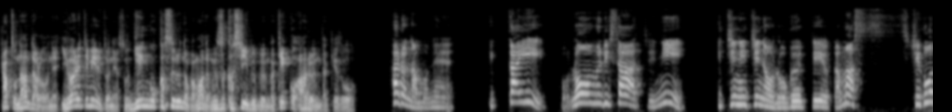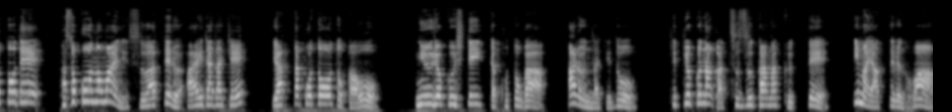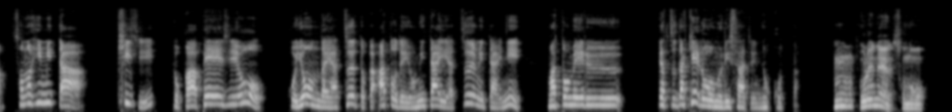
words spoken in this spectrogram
あとなんだろうね、言われてみるとね、その言語化するのがまだ難しい部分が結構あるんだけど、春菜もね、一回、 Roam Research に、一日のログっていうか、まあ、仕事でパソコンの前に座ってる間だけ、やったこととかを入力していったことがあるんだけど、結局なんか続かなくって、今やってるのは、その日見た記事とかページをこう読んだやつとか、後で読みたいやつみたいにまとめるやつだけ Roam Research に残った。うん、俺ね、その、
